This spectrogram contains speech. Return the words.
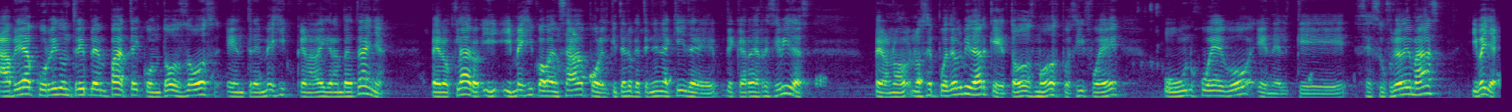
habría ocurrido un triple empate con 2-2 entre México, Canadá y Gran Bretaña. Pero claro, y, México avanzaba por el criterio que tenían aquí de, de carreras recibidas. Pero no, no, se puede olvidar que de todos modos, pues sí, fue un juego en el que se sufrió de más. Y vaya,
